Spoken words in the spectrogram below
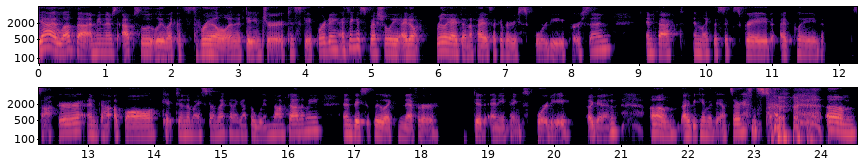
yeah, I love that. I mean, there's absolutely like a thrill and a danger to skateboarding. I think, especially, I don't really identify as like a very sporty person. In fact, in like the sixth grade, I played soccer and got a ball kicked into my stomach and I got the wind knocked out of me and basically like never did anything sporty again. Um, I became a dancer instead. um,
